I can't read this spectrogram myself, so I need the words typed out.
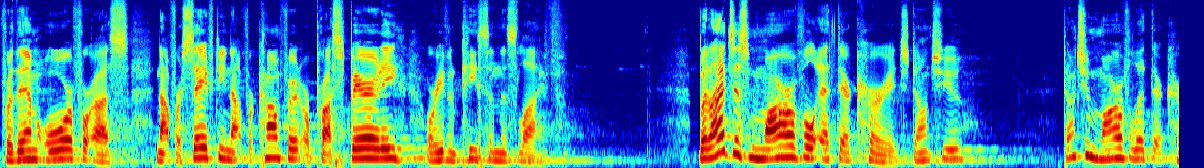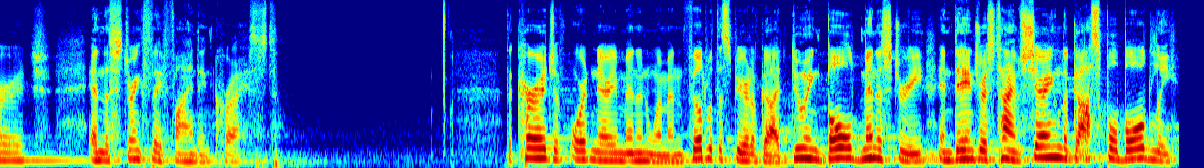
for them or for us, not for safety, not for comfort or prosperity or even peace in this life. But I just marvel at their courage, don't you? Don't you marvel at their courage and the strength they find in Christ? The courage of ordinary men and women filled with the Spirit of God, doing bold ministry in dangerous times, sharing the gospel boldly.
